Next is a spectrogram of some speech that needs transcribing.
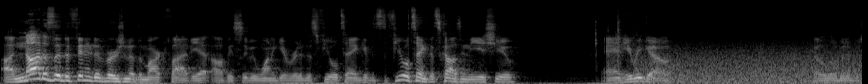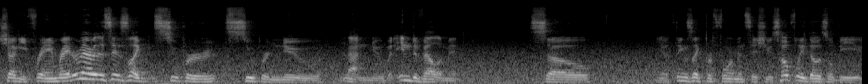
Uh, not as the definitive version of the Mark V yet. Obviously, we want to get rid of this fuel tank if it's the fuel tank that's causing the issue. And here we go. Got a little bit of a chuggy frame rate. Remember, this is like super, super new. Not new, but in development. So, you know, things like performance issues, hopefully those will be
